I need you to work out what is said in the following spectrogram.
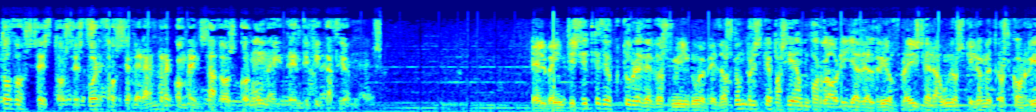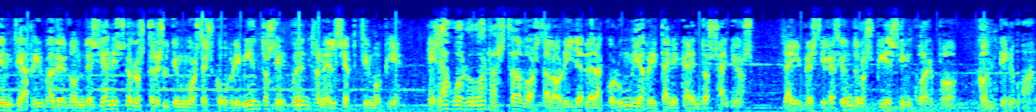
todos estos esfuerzos se verán recompensados con una identificación. El 27 de octubre de 2009, dos hombres que pasean por la orilla del río Fraser a unos kilómetros corriente arriba de donde se han hecho los tres últimos descubrimientos encuentran el séptimo pie. El agua lo ha arrastrado hasta la orilla de la Columbia Británica en dos años. La investigación de los pies sin cuerpo continúa.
